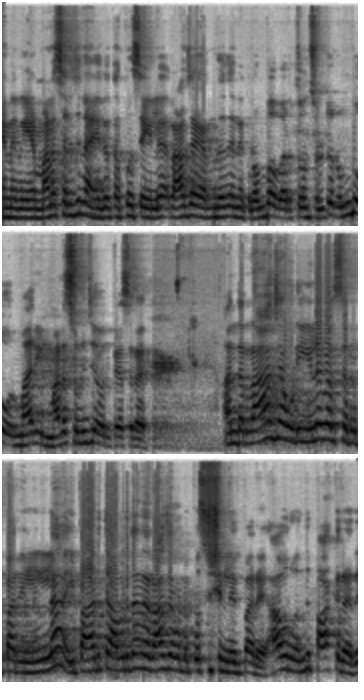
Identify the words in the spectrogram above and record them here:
எனக்கு என் மனசரிஞ்சு நான் எந்த தப்பும் செய்யல. ராஜா இறந்தது எனக்கு ரொம்ப வருத்தம்னு சொல்லிட்டு ரொம்ப ஒரு மாதிரி மனசுரிஞ்சு அவர் பேசுறாரு. அந்த ராஜாவுடைய இளவரசர் இருப்பார் இல்லைங்களா? இப்ப அடுத்து அவர் தானே ராஜாவோட பொசிஷன்ல இருப்பாரு. அவர் வந்து பாக்குறாரு.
